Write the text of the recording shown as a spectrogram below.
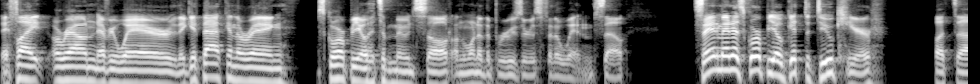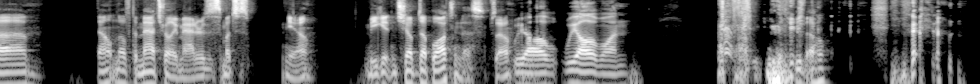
They fight around everywhere. They get back in the ring. Scorpio hits a moonsault on one of the bruisers for the win. So Sandman and Scorpio get the Duke here, but uh, I don't know if the match really matters as much as you know me getting shoved up watching this. So We all we all won. you know, I don't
